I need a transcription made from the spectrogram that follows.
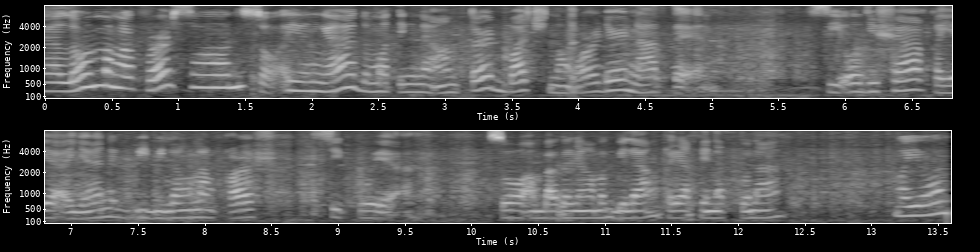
Hello mga person! So ayun nga, dumating na ang third batch ng order natin. COD siya, kaya ayan, nagbibilang ng cash si kuya. So ang bagal niya magbilang, kaya pinat ko na. Ngayon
